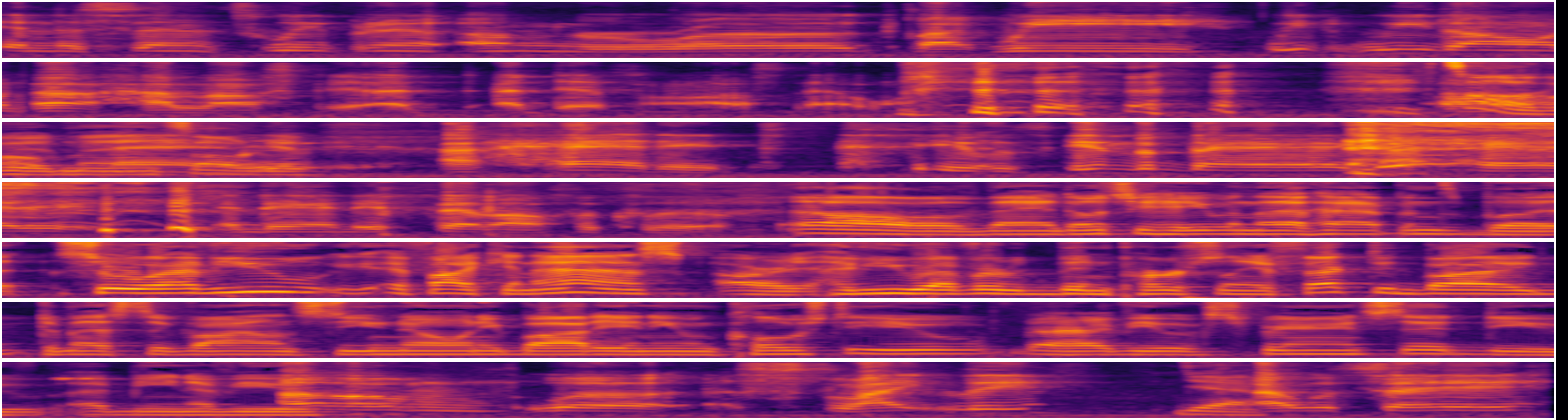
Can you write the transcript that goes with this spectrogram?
in the sense sweeping it under the rug, like we we we don't. Uh, I lost it. I, I definitely lost that one. it's all Oh, good, man. It's all good. It- I had it. It was in the bag. I had it, and then it fell off a cliff. Oh man, don't you hate when that happens? But so have you? If I can ask, or have you ever been personally affected by domestic violence? Do you know anybody, anyone close to you, or have you experienced it? Do you? I mean, have you? Um, well, slightly. Yeah. I would say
